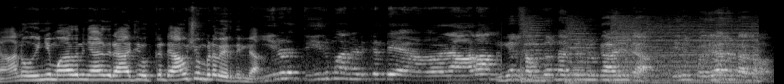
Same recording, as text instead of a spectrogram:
ഞാൻ ഒഴിഞ്ഞു മാറുന്നതിന് ഞാനിത് രാജിവെക്കേണ്ട ആവശ്യം ഇവിടെ വരുന്നില്ല. ഇതിനോട് തീരുമാനം എടുക്കേണ്ട ഒരാളാണ് ഇങ്ങനെ ശബ്ദം ഉണ്ടാക്കേണ്ട ഒരു കാര്യമില്ല. ഇതിന് പരിഹാരം ഉണ്ടാക്കണം.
